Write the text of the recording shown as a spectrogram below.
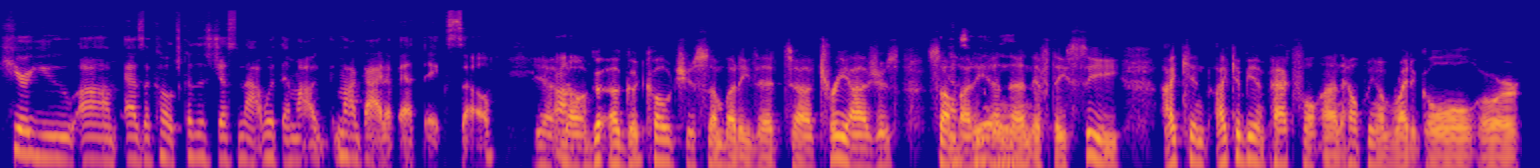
cure you um, as a coach because it's just not within my my guide of ethics. So Yeah, no, a Um, good, a good coach is somebody that uh, triages somebody, and absolutely. then if they see I can I can be impactful on helping them write a goal or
